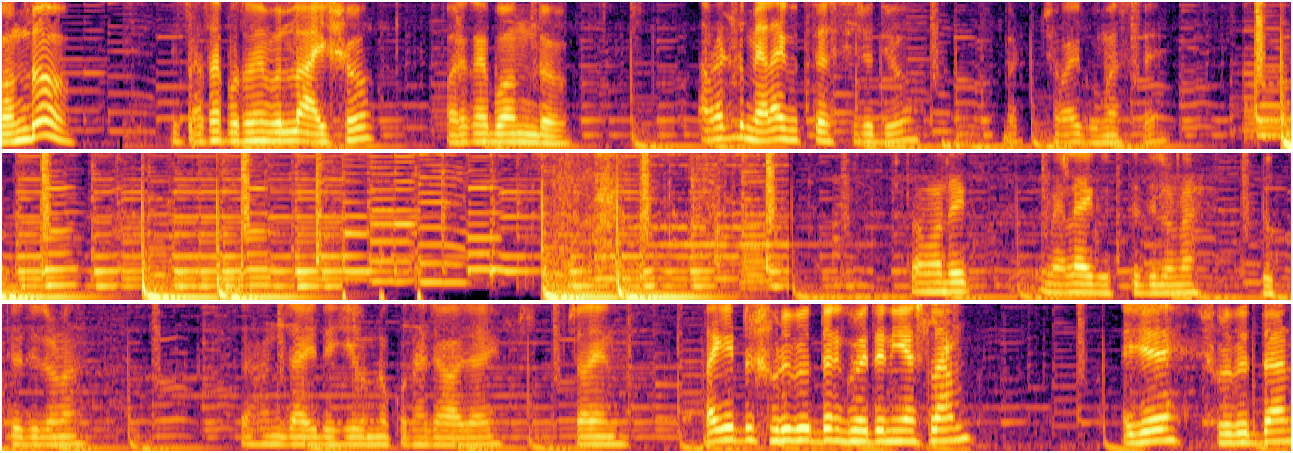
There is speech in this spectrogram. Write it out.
বন্ধ? এই চাচা প্রথমে বলল আইসো। পরে কয় বন্ধ। আমরা একটু মেলায় ঘুরতে আসছি যদিও বাট সবাই ঘুমাচ্ছে। তো আমাদের মেলায় ঘুরতে দিল না, ঢুকতে দিল না। এখন যাই দেখি অন্য কোথায় যাওয়া যায়। চলেন, তাকে একটু সুরভি উদ্যান ঘুরতে নিয়ে আসলাম। এই যে সুরভি উদ্যান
